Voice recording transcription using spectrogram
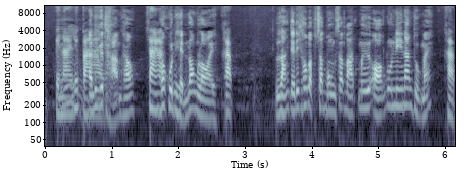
ำเป็นอะไรหรือเปล่า อันนี้ก็ถามเขาใช่ครับ เพราะคุณเห็นร่องรอย ครับหลังจากที่เขาแบบสะบงสะบัดมือออกนู่นนี่นั่นถูกไหม ครับ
